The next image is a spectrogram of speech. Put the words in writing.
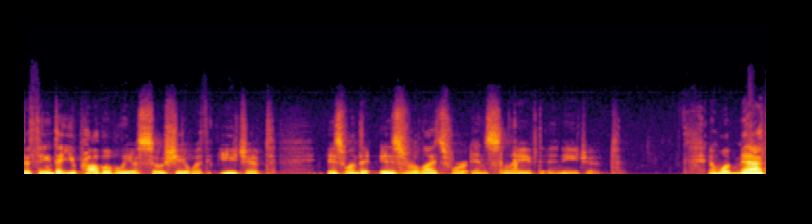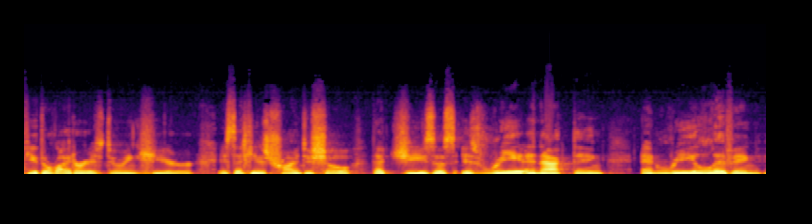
the thing that you probably associate with Egypt is when the Israelites were enslaved in Egypt. And what Matthew, the writer, is doing here is that he is trying to show that Jesus is reenacting and reliving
